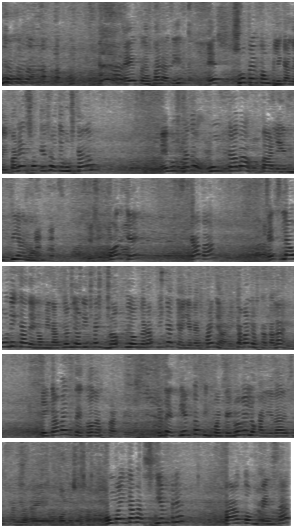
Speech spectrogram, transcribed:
Esto es para ti. Es súper complicado. ¿Y para eso qué es lo que he buscado? He buscado un cava valenciano. Porque cava es la única denominación de origen no geográfica que hay en España. El cava no es catalán. El cava es de todas partes. Es de 159 localidades españolas. Un buen cava siempre va a compensar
